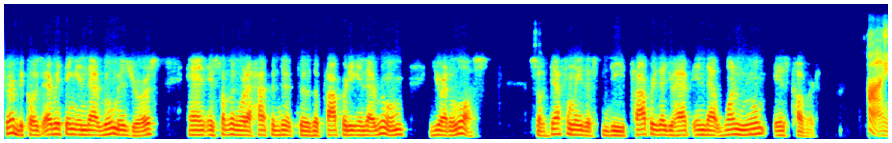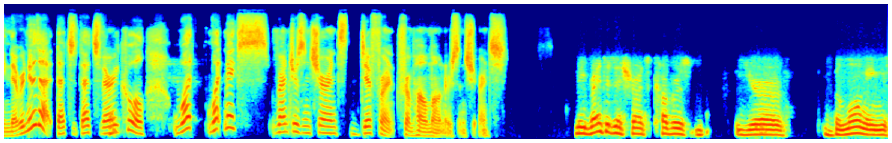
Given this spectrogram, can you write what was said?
sure, because everything in that room is yours. And if something were to happen to, to the property in that room, you're at a loss. So definitely the, the property that you have in that one room is covered. I never knew that. That's that's very cool. What what makes renters insurance different from homeowners insurance? The renter's insurance covers your belongings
